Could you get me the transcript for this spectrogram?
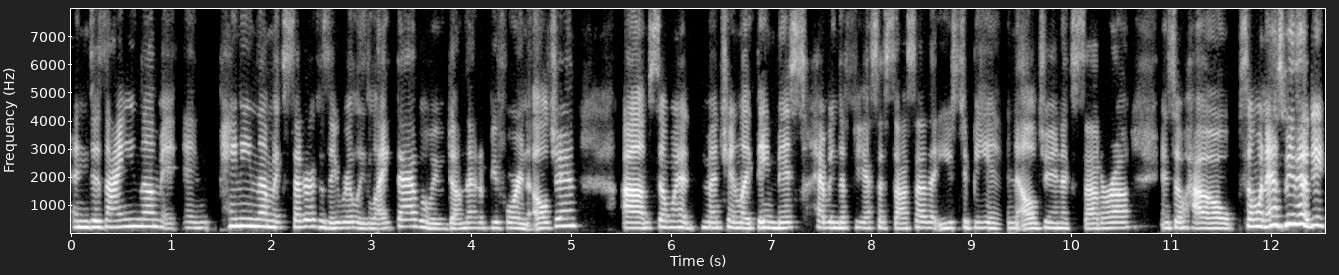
and designing them and, and painting them, etc. Because they really like that when we've done that before in Elgin. Um, someone had mentioned like they miss having the Fiesta Salsa that used to be in Elgin, etc. And so how someone asked me that day,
